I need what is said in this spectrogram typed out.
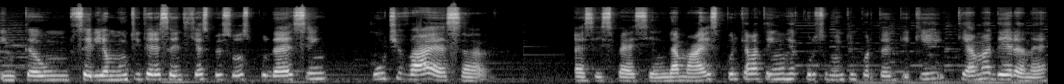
Então, seria muito interessante que as pessoas pudessem cultivar essa essa espécie ainda mais porque ela tem um recurso muito importante que, que é a madeira, né?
